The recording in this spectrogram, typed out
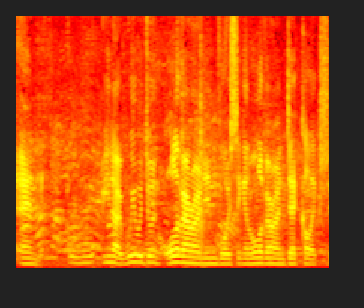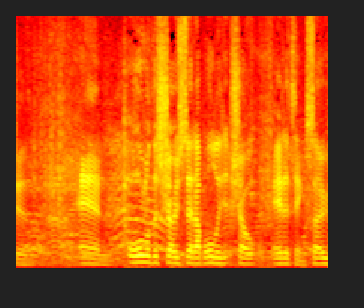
and you know we were doing all of our own invoicing and all of our own debt collection, and all of the show setup, all the show editing. So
